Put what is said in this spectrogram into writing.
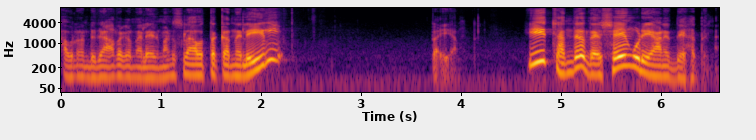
അവരുടെ ജാതക നിലയിൽ മനസ്സിലാവത്തക്ക നിലയിൽ പറയാം. ഈ ചന്ദ്രദശയും കൂടിയാണ് ഇദ്ദേഹത്തിന്.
